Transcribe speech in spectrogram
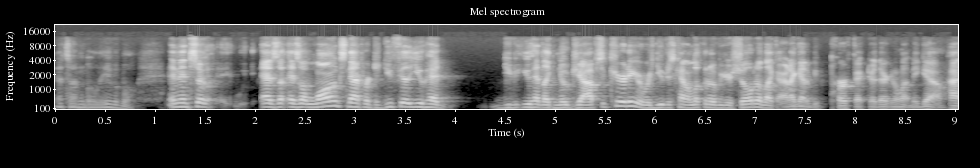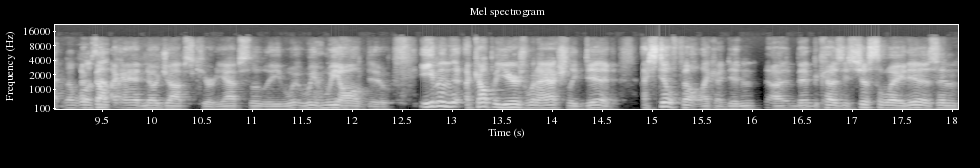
That's unbelievable. And then so as a, as a long snapper, did you feel you had you, you had like no job security or were you just kind of looking over your shoulder like all right i got to be perfect or they're going to let me go How, what was I felt that like i had no job security absolutely we, we, we all do even a couple years when i actually did i still felt like i didn't uh, because it's just the way it is and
